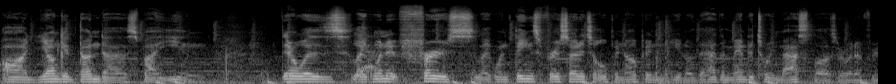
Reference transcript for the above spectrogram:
on Yonge and Dundas by Eaton, there was like Yeah. when it first, like when things first started to open up, and you know they had the mandatory mask laws or whatever,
